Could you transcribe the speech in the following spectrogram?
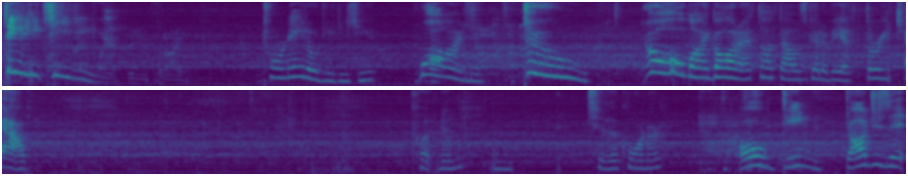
DDT. Tornado DDT. One, two. Oh my god, I thought that was going to be a three count. Putting him to the corner. Oh, Dean dodges it.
